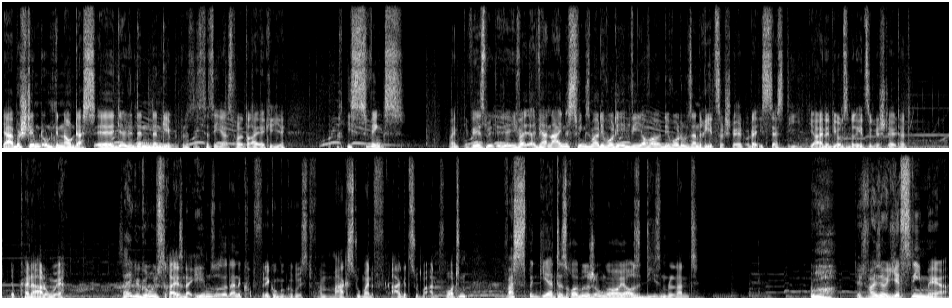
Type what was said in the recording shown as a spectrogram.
Ja, bestimmt und genau das. Äh, dann, dann gehen wir. Plötzlich ist das hier, das volle Dreiecke hier. Ach, die Sphinx. Moment, die will ich, weiß, wir hatten eine Sphinx mal, die wollte irgendwie auf, die wollte uns ein Rätsel stellen. Oder ist das die? Die eine, die uns ein Rätsel gestellt hat. Ich habe keine Ahnung mehr. Sei gegrüßt, Reisender. Ebenso sei deine Kopfbedeckung gegrüßt. Vermagst du meine Frage zu beantworten? Was begehrt das räuberische Ungeheuer aus diesem Land? Oh, das weiß ich auch jetzt nicht mehr.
